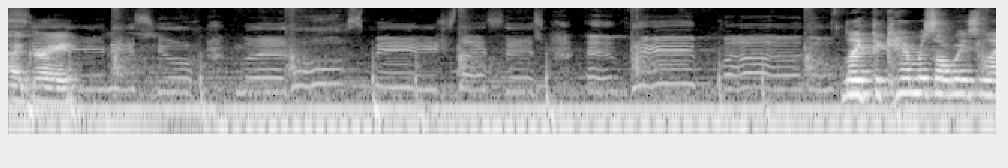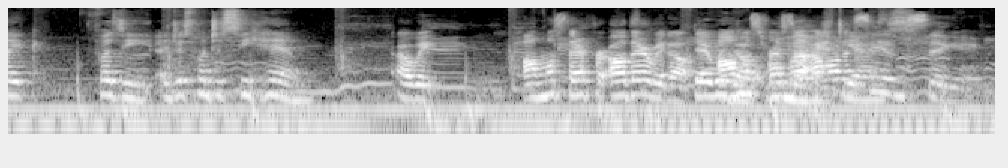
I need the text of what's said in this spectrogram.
I agree. Like the camera's always like fuzzy. I just want to see him. Oh wait, almost there for. Oh, there we go. There we almost go, For, almost, I want to yes. see him singing.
